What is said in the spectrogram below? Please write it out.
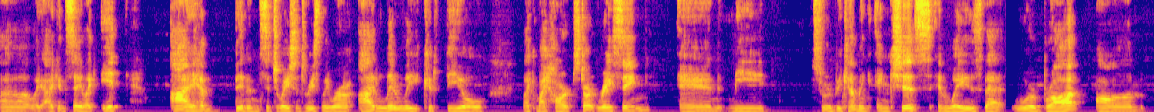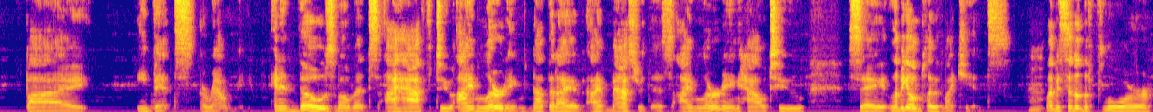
uh, like I can say, like it, I have been in situations recently where I literally could feel like my heart start racing and me sort of becoming anxious in ways that were brought on by events around me. And in those moments, I have to, I am learning, not that I have, I have mastered this, I'm learning how to say, let me go and play with my kids. Hmm. Let me sit on the floor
